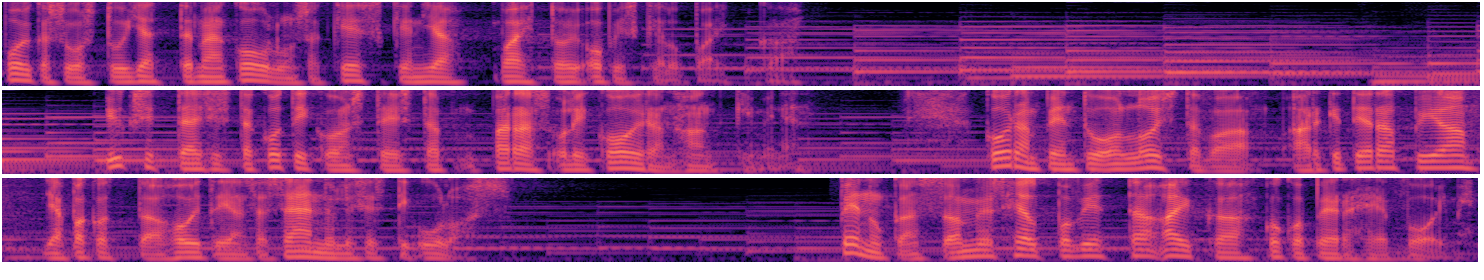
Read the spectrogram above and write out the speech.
poika suostui jättämään koulunsa kesken ja vaihtoi opiskelupaikkaa. Yksittäisistä kotikonsteista paras oli koiran hankkiminen. Koiranpentu on loistavaa arkiterapiaa ja pakottaa hoitajansa säännöllisesti ulos. Pennun kanssa on myös helppo viettää aikaa koko perheen voimin.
